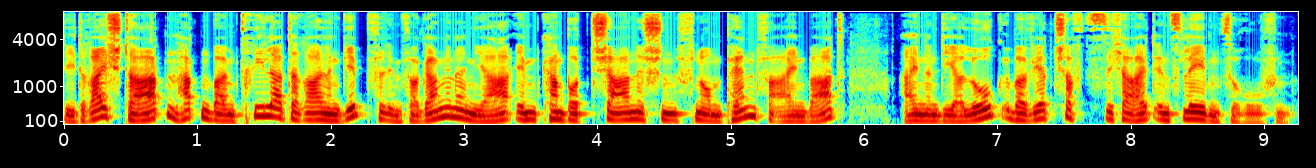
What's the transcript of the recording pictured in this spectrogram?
Die drei Staaten hatten beim trilateralen Gipfel im vergangenen Jahr im kambodschanischen Phnom Penh vereinbart, einen Dialog über Wirtschaftssicherheit ins Leben zu rufen.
